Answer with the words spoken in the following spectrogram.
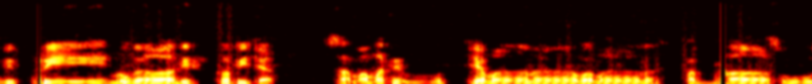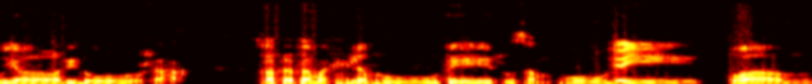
विप्रे मृगादिष्वपि च सममतिर्मुच्यमानावमानस्पद्भासूयादिदोषः सततमखिलभूतेषु सम्पूजये त्वाम्।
